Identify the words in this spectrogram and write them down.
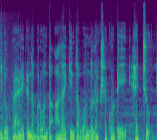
ಇದು ಪ್ರಯಾಣಿಕರಿಂದ ಬರುವಂತ ಆದಾಯಕ್ಕಿಂತ ಒಂದು ಲಕ್ಷ ಕೋಟಿ ಹೆಚ್ಚು.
